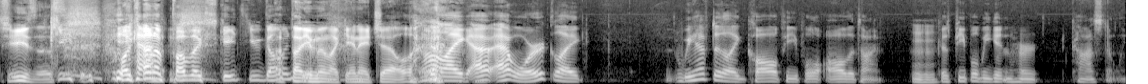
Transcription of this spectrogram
Jesus. Jesus, what kind of public skates you going? I thought to? you meant like NHL. no, like at, at work like we have to like call people all the time because people be getting hurt constantly.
